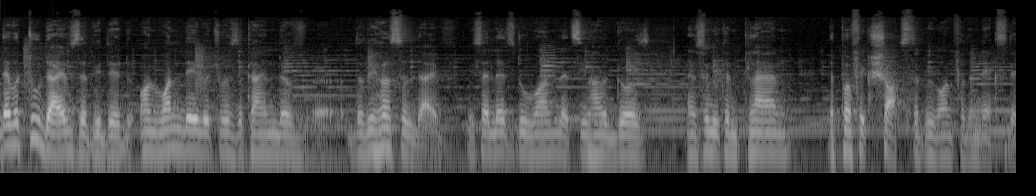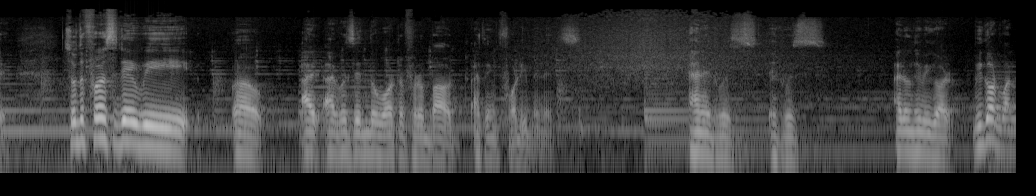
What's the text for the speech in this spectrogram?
There were two dives that we did on one day, which was the kind of uh, the rehearsal dive. We said, let's do one, let's see how it goes, and so we can plan the perfect shots that we want for the next day. So the first day we, uh, I, I was in the water for about I think 40 minutes, and it was it was. I don't think we got we got one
